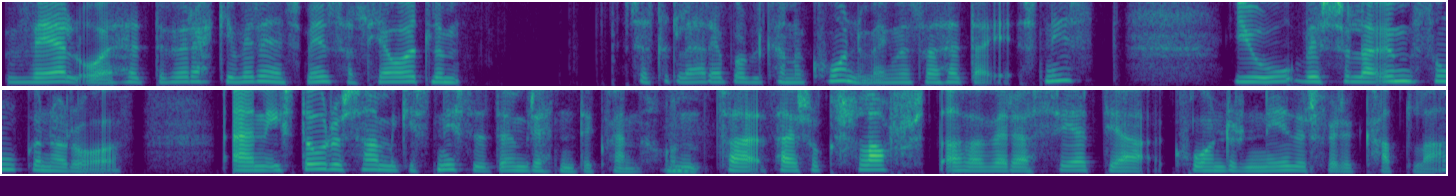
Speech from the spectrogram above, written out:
vel og þetta verið ekki verið eins vinsalt hjá öllum sérstaklega republikana konum vegna þess að þetta snýst, jú, vissulega um þungunarof en í stóru samiki snýst þetta um réttindi hvenna mm. og það, það er svo klárt að það veri að setja konur niður fyrir kalla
